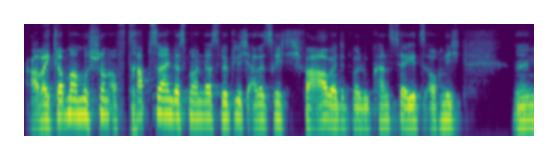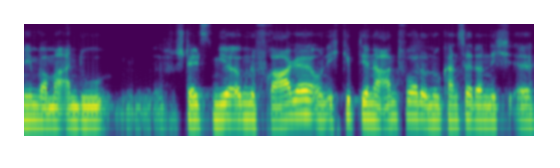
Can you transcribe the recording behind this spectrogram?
Aber ich glaube, man muss schon auf Trab sein, dass man das wirklich alles richtig verarbeitet, weil du kannst ja jetzt auch nicht, ne, nehmen wir mal an, du stellst mir irgendeine Frage und ich gebe dir eine Antwort und du kannst ja dann nicht äh,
